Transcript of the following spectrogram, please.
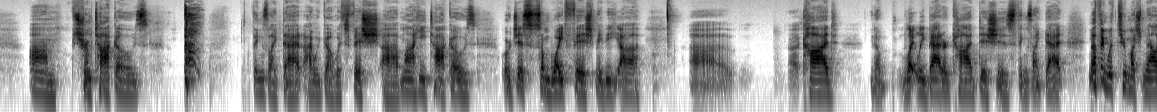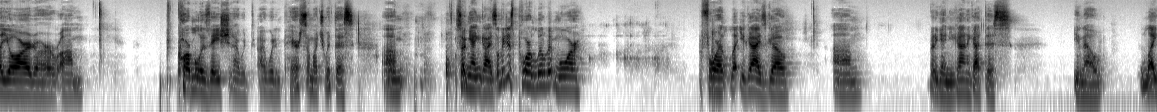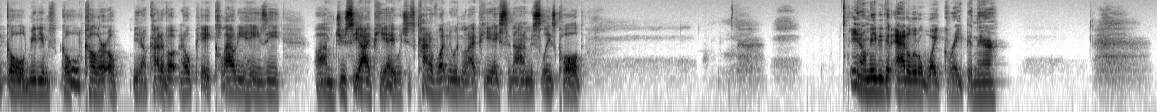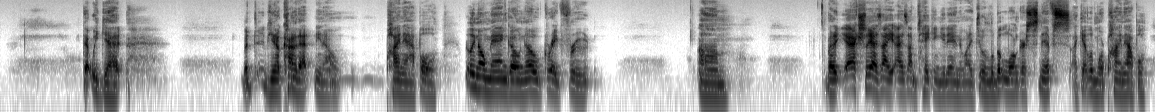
um, shrimp tacos, things like that. I would go with fish, uh, mahi tacos, or just some white fish, maybe uh, uh, uh cod you know, lightly battered cod dishes, things like that. Nothing with too much Maillard or um, caramelization. I would I wouldn't pair so much with this. Um, so again, guys, let me just pour a little bit more before I let you guys go. Um, but again, you kind of got this, you know, light gold, medium gold color, you know, kind of an opaque, cloudy, hazy um, juicy IPA, which is kind of what New England IPA synonymously is called. You know, maybe even add a little white grape in there that we get. But, you know, kind of that, you know, pineapple, really no mango, no grapefruit. Um, but actually, as I as I'm taking it in, and when I do a little bit longer sniffs, I get a little more pineapple.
